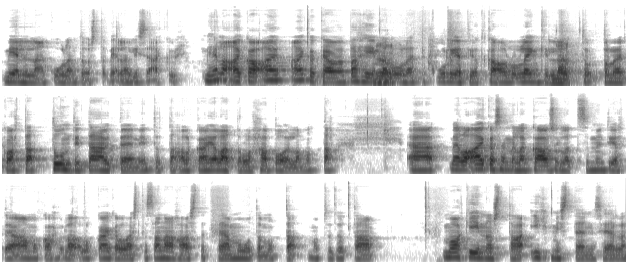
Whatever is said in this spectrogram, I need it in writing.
mielellään kuulen tuosta vielä lisää kyllä. Meillä on aika, aika käydä vähin, mä luulen, että kuljet, jotka on ollut lenkillä, t- tulee kohta tunti täyteen, niin tota, alkaa jalat olla hapoilla, mutta ää, meillä on aikaisemmilla kausilla tässä myyntijohtajan aamukahvilla ollut kaikenlaista sanahaastetta ja muuta, mutta, mutta tota, mua kiinnostaa ihmisten siellä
